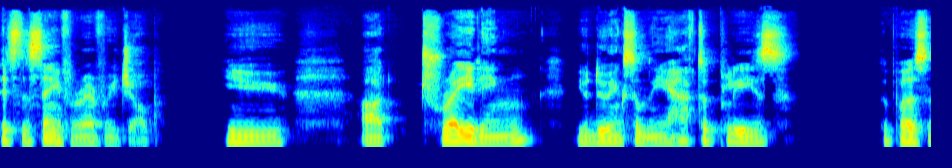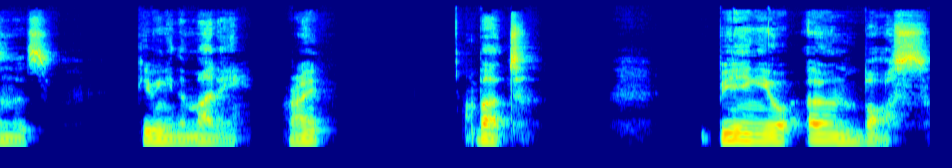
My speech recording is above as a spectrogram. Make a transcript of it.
it's the same for every job. You are trading, you're doing something, you have to please the person that's giving you the money, right? But being your own boss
